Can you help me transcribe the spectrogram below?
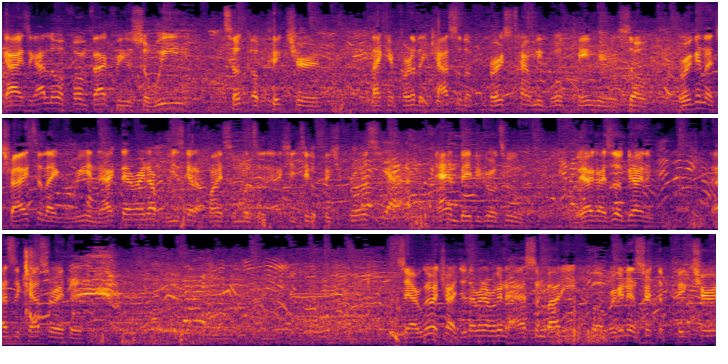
Guys, I got a little fun fact for you. So we took a picture like in front of the castle the first time we both came here. So we're gonna try to like reenact that right now, but we just gotta find someone to actually take a picture for us. yeah. And baby girl too. But yeah guys, look behind him. That's the castle right there. So yeah, we're gonna try to do that right now. We're gonna ask somebody, but we're gonna insert the picture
